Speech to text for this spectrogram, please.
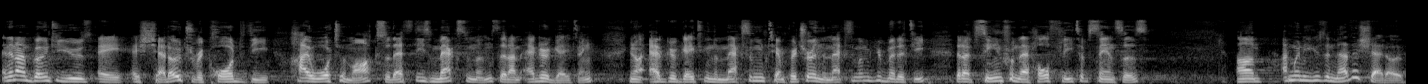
and then I'm going to use a, a, shadow to record the high water mark. So that's these maximums that I'm aggregating. You know, aggregating the maximum temperature and the maximum humidity that I've seen from that whole fleet of sensors. Um, I'm going to use another shadow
